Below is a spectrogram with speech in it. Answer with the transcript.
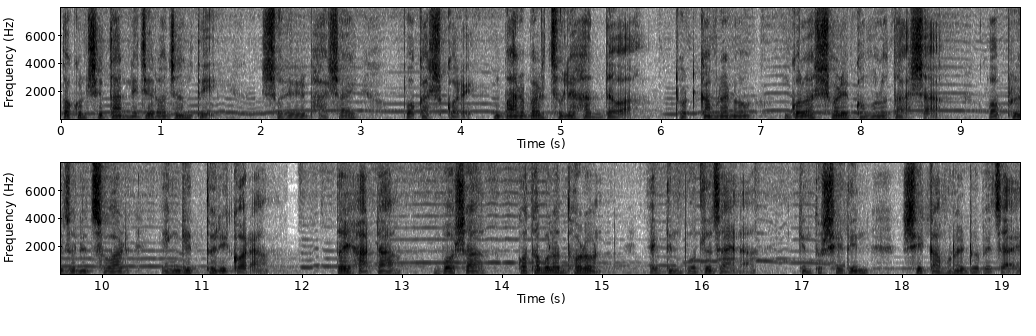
তখন সে তার নিজের অজান্তে শরীরের ভাষায় প্রকাশ করে। বারবার চুলে হাত দেওয়া, ঠোঁট কামড়ানো, গলার স্বরে কমলতা আসা, অপ্রয়োজনীয় ছোঁয়ার ইঙ্গিত তৈরি করা। তাই হাঁটা, বসা কথা বলার ধরন একদিন বদলে যায় না, কিন্তু সেদিন সে কামনায় ডুবে যায়।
